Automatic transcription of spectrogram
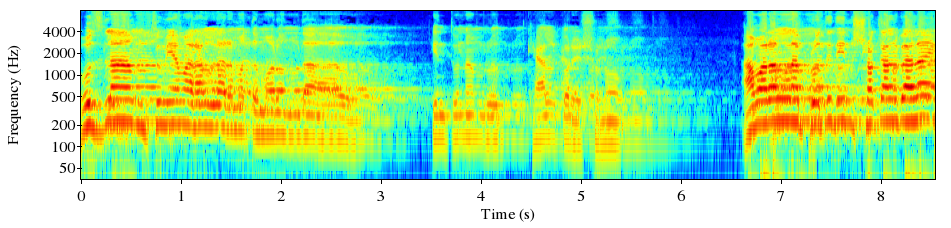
বুঝলাম তুমি আমার আল্লাহর মতো মরণ দাও। কিন্তু নামরুদ, খেয়াল করে শোনো, আমার আল্লাহ প্রতিদিন সকাল বেলায়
